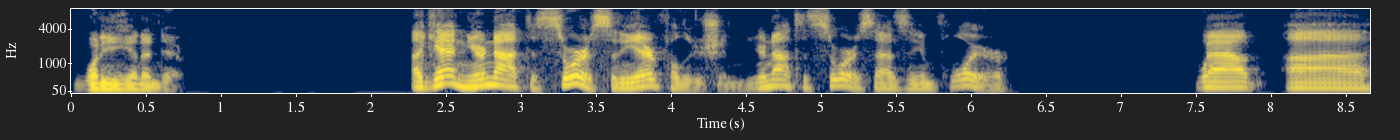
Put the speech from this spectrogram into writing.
What are you going to do? Again, you're not the source of the air pollution. You're not the source as the employer. Without uh,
